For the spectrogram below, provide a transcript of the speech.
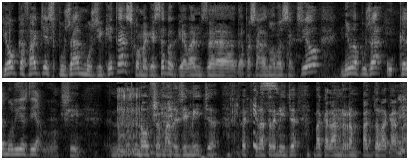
Jo el que faig és posar musiquetes com aquesta, perquè abans de, de passar a la nova secció anem a posar... Que volies dir alguna cosa? Sí, no, nou setmanes i mitja, perquè l'altra mitja va quedar enrampat de la cama.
